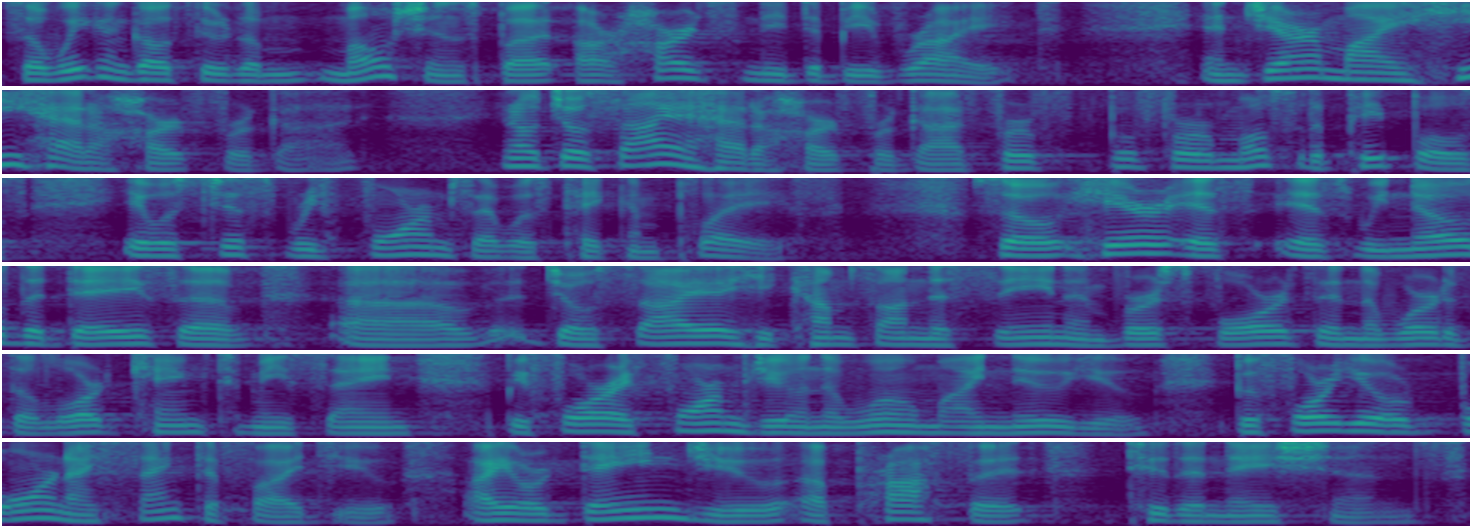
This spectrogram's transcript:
So we can go through the motions, but our hearts need to be right. And Jeremiah, he had a heart for God. You know, Josiah had a heart for God. For, for most of the peoples, it was just reforms that was taking place. So here is, as we know the days of uh, Josiah, he comes on the scene in verse 4. Then the word of the Lord came to me, saying, Before I formed you in the womb, I knew you. Before you were born, I sanctified you. I ordained you a prophet to the nations.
